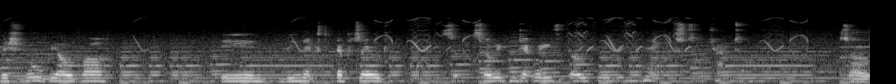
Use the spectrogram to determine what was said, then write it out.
this should all be over in the next episode, so, so we can get ready to go through the next chapter. So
